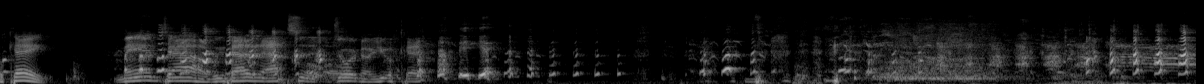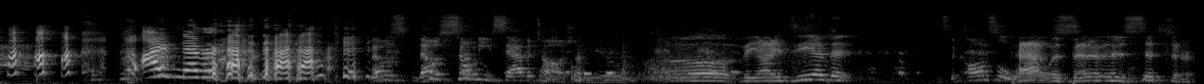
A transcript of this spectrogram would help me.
Okay, man down. We've had an accident. Uh-oh. Jordan, are you okay? I've never had that happen. That was that was Sony sabotaging you. Oh, the idea that It's the console Pat wars. was better than his sister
